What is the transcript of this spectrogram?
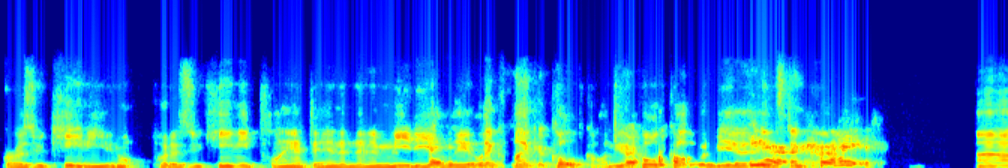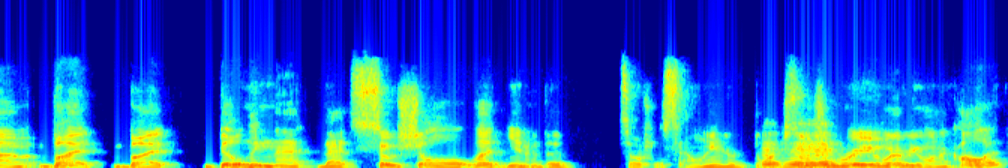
grow zucchini. You don't put a zucchini plant in and then immediately like like a cold call. I mean, a cold call would be an instant right. Um, but but building that that social, let you know the social selling or mm-hmm. social whatever you want to call it,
